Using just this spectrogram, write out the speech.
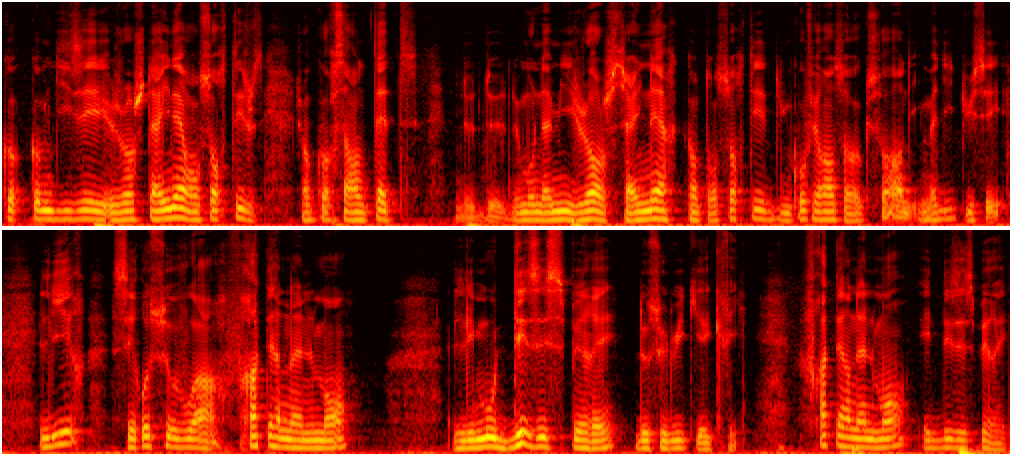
comme disait Georges Steiner, on sortait, j'ai encore ça en tête, de, mon ami Georges Steiner, quand on sortait d'une conférence à Oxford, il m'a dit, tu sais, lire, c'est recevoir fraternellement les mots désespérés de celui qui écrit fraternellement et désespéré.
